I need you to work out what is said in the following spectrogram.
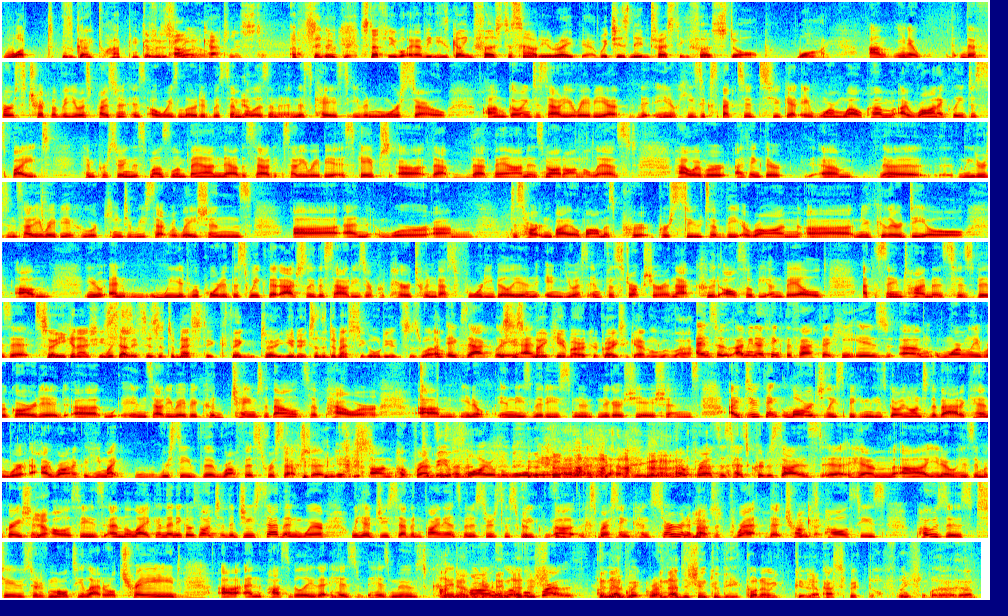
What is going to happen to Different Israel? kind of catalyst. Absolutely. Stephanie, I mean, he's going first to Saudi Arabia, which is an interesting first stop. Why? Um, you know, th- the first trip of a U.S. president is always loaded with symbolism, and in this case, even more so. Um, going to Saudi Arabia, you know, he's expected to get a warm welcome. Ironically, despite him pursuing this Muslim ban, now the Saudi, Saudi Arabia escaped uh, that that ban, is not on the list. However, I think there are um, uh, leaders in Saudi Arabia who are keen to reset relations uh, and were. Um, disheartened by Obama's pursuit of the Iran uh, nuclear deal. Um, you know, and we had reported this week that actually the Saudis are prepared to invest 40 billion in U.S. infrastructure, and that could also be unveiled at the same time as his visit. So he can actually Which- sell it as a domestic thing, to, you know, to the domestic audience as well. Exactly, This is and- making America great again, all of that. And so, I mean, I think the fact that he is um, warmly regarded uh, in Saudi Arabia could change the balance of power, um, you know, in these Mideast ne- negotiations. I do think, largely speaking, he's going on to the Vatican, where ironically he might receive the roughest reception. um, Pope To Francis be a fly on the wall. Pope Francis has criticized uh, him, uh, you know, his immigration Yeah. policies and the like. And then he goes on to the G7, where we had G7 finance ministers this week uh, expressing concern about Yes. the threat that Trump's Okay. policies poses to sort of multilateral trade uh, and the possibility that his his moves could harm gonna- In global addition- growth. In, A addi- quick in addition to the economic uh, Yeah. aspect of, of uh, uh,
